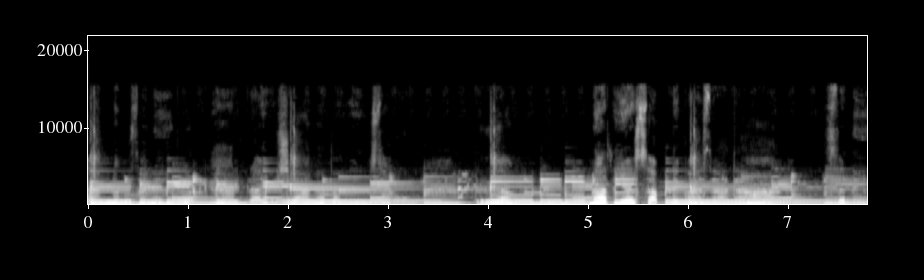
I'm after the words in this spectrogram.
การนำเสนอผลงานรายวิชาหน้าตศิลป์สองเรื่องนาฏยศัพท์และภาษาท่าเสนอ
